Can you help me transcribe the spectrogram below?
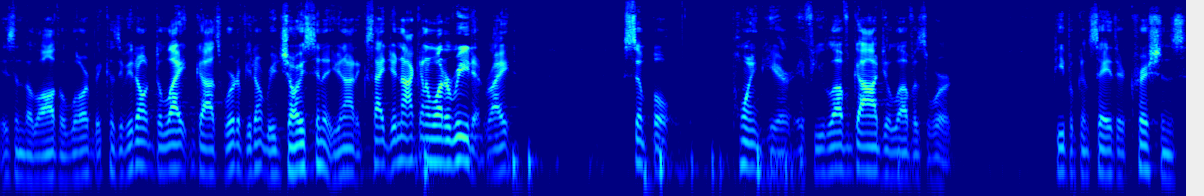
is in the law of the Lord because if you don't delight in God's word, if you don't rejoice in it, you're not excited, you're not going to want to read it, right? Simple point here. If you love God, you'll love his word. People can say they're Christians,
